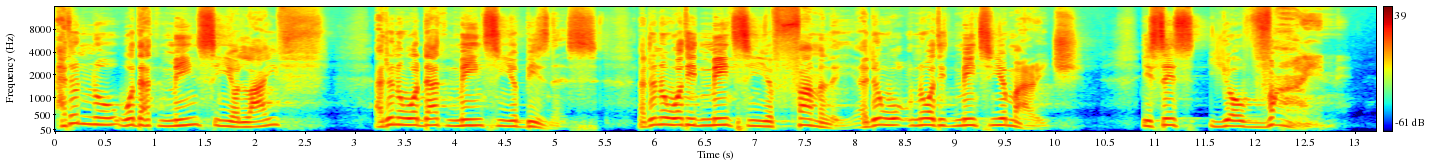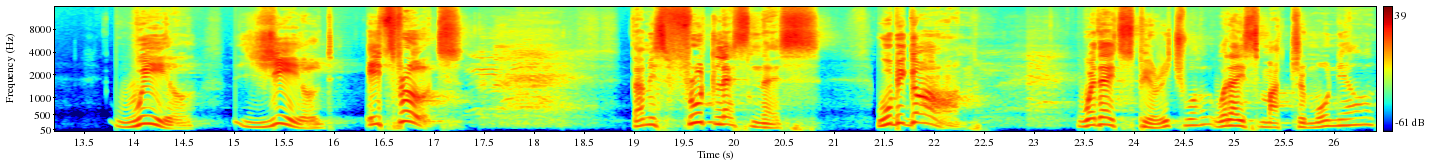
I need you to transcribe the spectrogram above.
I don't know what that means in your life. I don't know what that means in your business. I don't know what it means in your family. I don't know what it means in your marriage. It says, Your vine will yield its fruit. That means fruitlessness will be gone. Whether it's spiritual, whether it's matrimonial,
